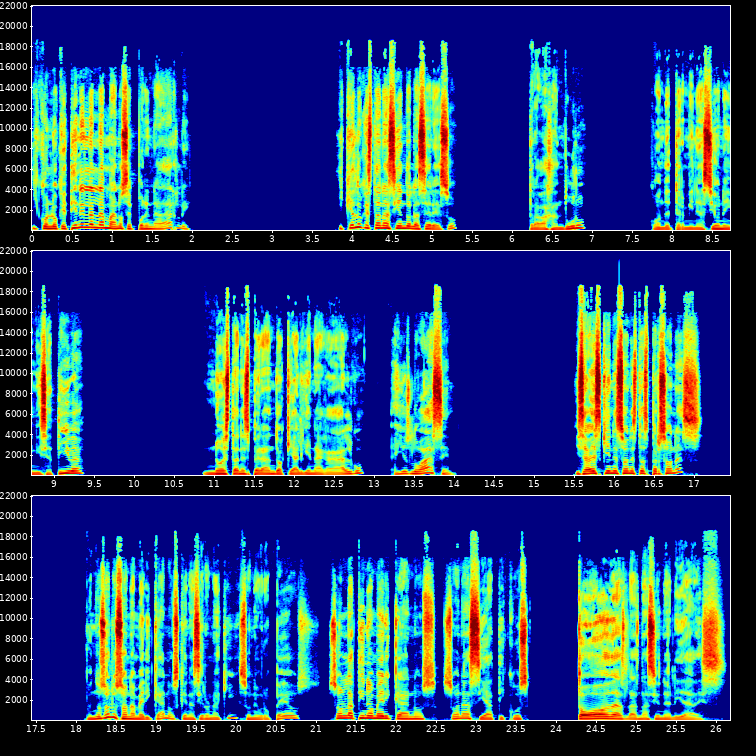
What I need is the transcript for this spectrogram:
y con lo que tienen en la mano se ponen a darle. ¿Y qué es lo que están haciendo al hacer eso? Trabajan duro, con determinación e iniciativa. No están esperando a que alguien haga algo, ellos lo hacen. ¿Y sabes quiénes son estas personas? Pues no solo son americanos que nacieron aquí, son europeos, son latinoamericanos, son asiáticos, todas las nacionalidades.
